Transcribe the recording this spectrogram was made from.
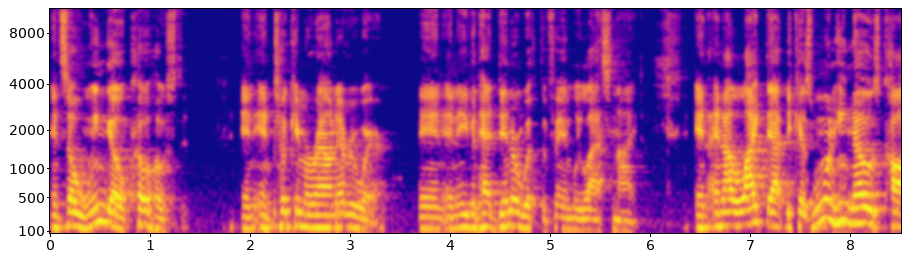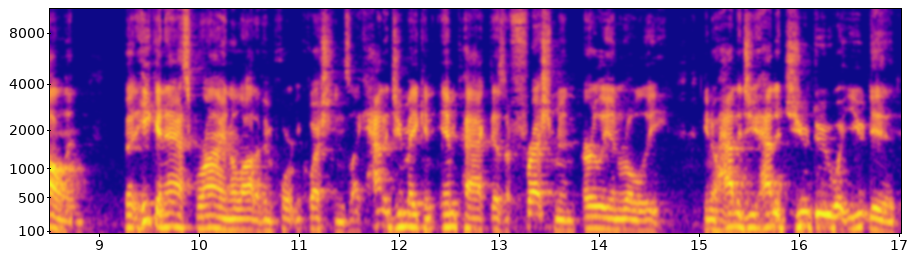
And so Wingo co-hosted and, and took him around everywhere and, and even had dinner with the family last night. And, and I like that because one, he knows Colin, but he can ask Ryan a lot of important questions like how did you make an impact as a freshman early enrollee? You know, how did you how did you do what you did?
